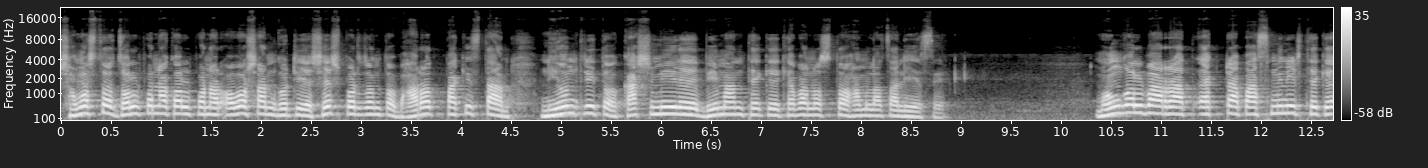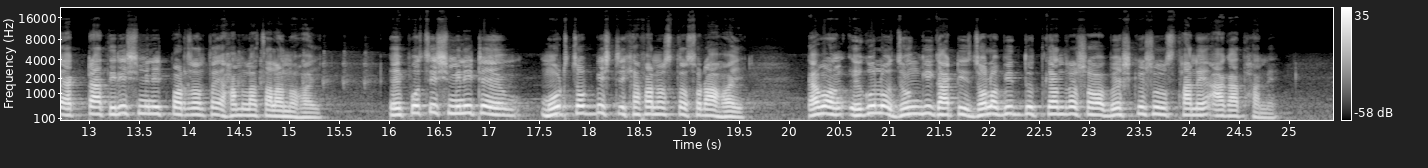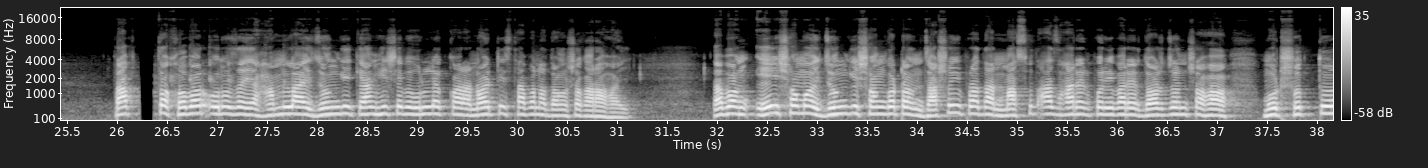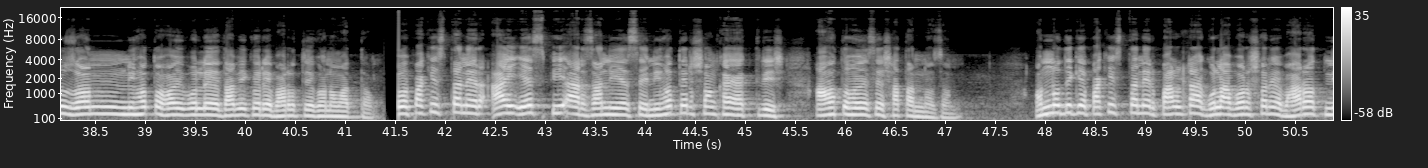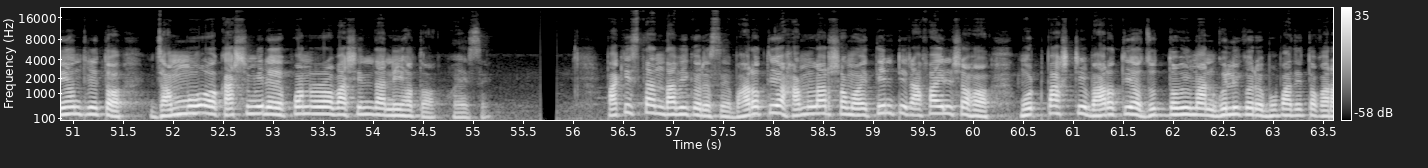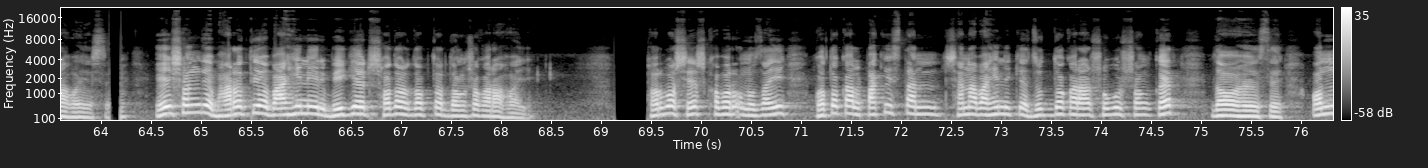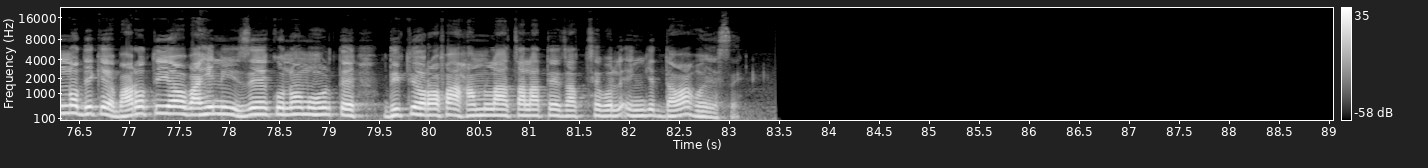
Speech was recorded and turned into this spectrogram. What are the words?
সমস্ত জল্পনা কল্পনার অবসান ঘটিয়ে শেষ পর্যন্ত ভারত পাকিস্তান নিয়ন্ত্রিত কাশ্মীরে বিমান থেকে ক্ষেপণাস্ত্র হামলা চালিয়েছে। মঙ্গলবার রাত একটা পাঁচ মিনিট থেকে একটা তিরিশ মিনিট পর্যন্ত হামলা চালানো হয়। এই পঁচিশ মিনিটে মোট চব্বিশটি ক্ষেপণাস্ত্র ছোড়া হয় এবং এগুলো জঙ্গি ঘাঁটি, জলবিদ্যুৎ কেন্দ্র সহ বেশ কিছু স্থানে আঘাত হানে। প্রাপ্ত খবর অনুযায়ী হামলায় জঙ্গি ক্যাম্প হিসেবে উল্লেখ করা নয়টি স্থাপনা ধ্বংস করা হয় এবং এই সময় জঙ্গি সংগঠন জাসুই প্রধান মাসুদ আজহারের পরিবারের দশজন সহ মোট সত্তর জন নিহত হয় বলে দাবি করে ভারতীয় গণমাধ্যম। তবে পাকিস্তানের আইএসপিআর জানিয়েছে, নিহতের সংখ্যা একত্রিশ, আহত হয়েছে সাতান্ন জন। অন্যদিকে পাকিস্তানের পাল্টা গোলাবর্ষণে ভারত নিয়ন্ত্রিত জম্মু ও কাশ্মীরে পনেরো বাসিন্দা নিহত হয়েছে। পাকিস্তান দাবি করেছে, ভারতীয় হামলার সময় তিনটি রাফাইল সহ মোট পাঁচটি ভারতীয় যুদ্ধবিমান গুলি করে ভূপাতিত করা হয়েছে। এই সঙ্গে ভারতীয় বাহিনীর ব্রিগেড সদর দপ্তর ধ্বংস করা হয়। সর্বশেষ খবর অনুযায়ী, গতকাল পাকিস্তান সেনাবাহিনীকে যুদ্ধ করার সবুজ সংকেত দেওয়া হয়েছে। অন্যদিকে, ভারতীয় বাহিনী যে কোনো মুহূর্তে দ্বিতীয় রফা হামলা চালাতে যাচ্ছে বলে ইঙ্গিত দেওয়া হয়েছে।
